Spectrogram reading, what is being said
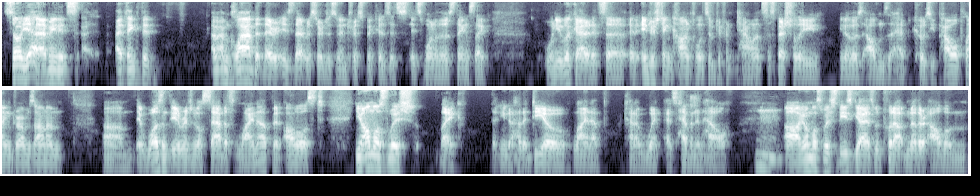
so yeah, I mean, it's. I think that I'm glad that there is that resurgence in interest because it's it's one of those things like when you look at it, it's a, an interesting confluence of different talents, especially you know those albums that had Cozy Powell playing drums on them. Um, it wasn't the original Sabbath lineup. It almost you almost wish like that you know how the Dio lineup kind of went as heaven and hell. Mm. Uh, I almost wish these guys would put out another album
